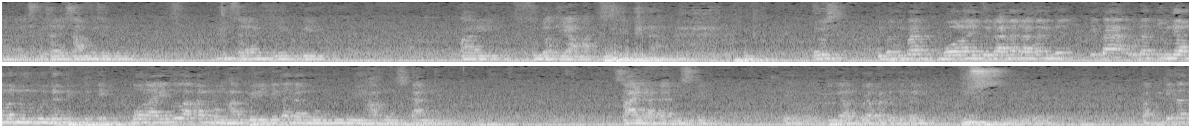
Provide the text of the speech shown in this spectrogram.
nah, istri saya sami saya bilang ini saya mimpi hari sudah kiamat. Terus tiba-tiba bola itu datang-datang itu kita udah tinggal menunggu detik-detik bola itu akan menghampiri kita dan membumi hanguskan saya dan istri Ya, tinggal berapa detik lagi Bus, gitu. tapi kita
